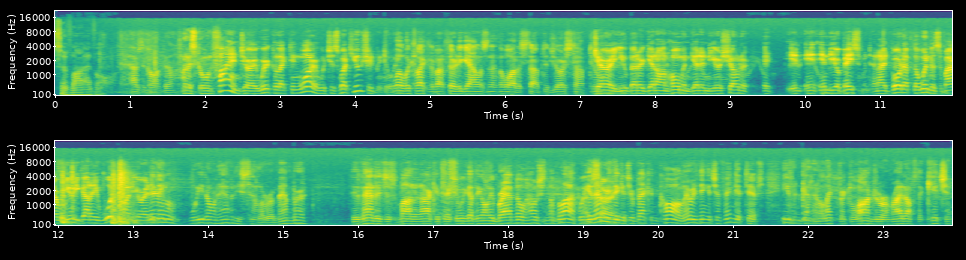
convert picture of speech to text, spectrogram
survival. How's it going, Bill? Well, it's going fine, Jerry. We're collecting water, which is what you should be doing. Well, we collected about 30 gallons and then the water stopped. Did yours stop too? Jerry, you better get on home and get into your shelter, eh, in, in, into your basement. And I'd board up the windows if I were you. You got any wood buddy or anything? Bill, we don't have any cellar, remember? The advantages of modern architecture, we got the only brand new house in the block. We I'm get sorry. everything at your beck and call, everything at your fingertips. Even got an electric laundry room right off the kitchen.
